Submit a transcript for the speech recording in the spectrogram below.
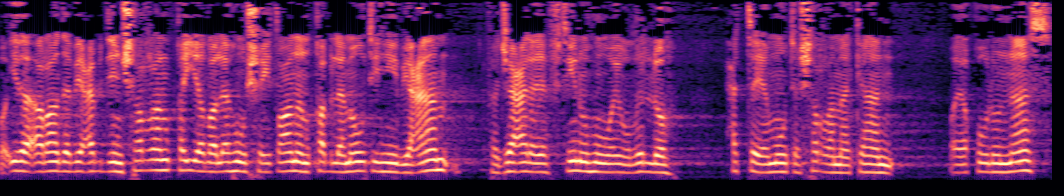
وإذا أراد بعبد شرا قيض له شيطانا قبل موته بعام فجعل يفتنه ويضله حتى يموت شر ما كان ويقول الناس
